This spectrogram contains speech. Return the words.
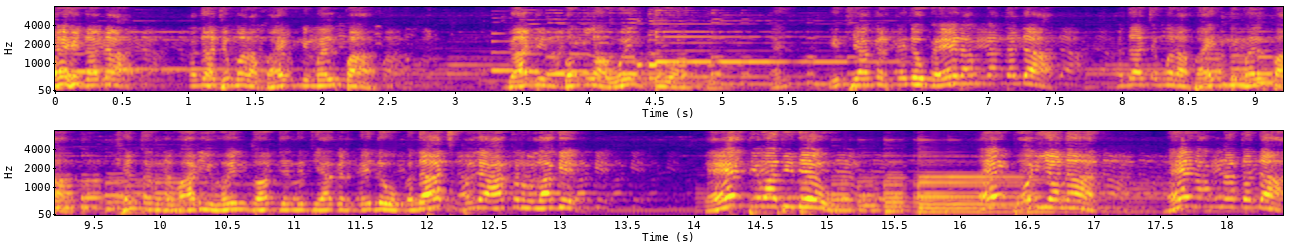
હે દાદા! કદાચ અમારા બાઇકની માલપા ગાડીને બંગલા હોય ને તો આપજો એથી આગળ કહી દઉં કે હે રામના દાદા, કદાચ અમારા બાઇકની માલપા ખેતર ને વાડી હોય ને તો આપજે. નથી આગળ કહી દઉં, કદાચ ભલે આકરું લાગે. હે દેવાદી દેવ હે ભોળિયાનાથ, હે રામના દાદા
